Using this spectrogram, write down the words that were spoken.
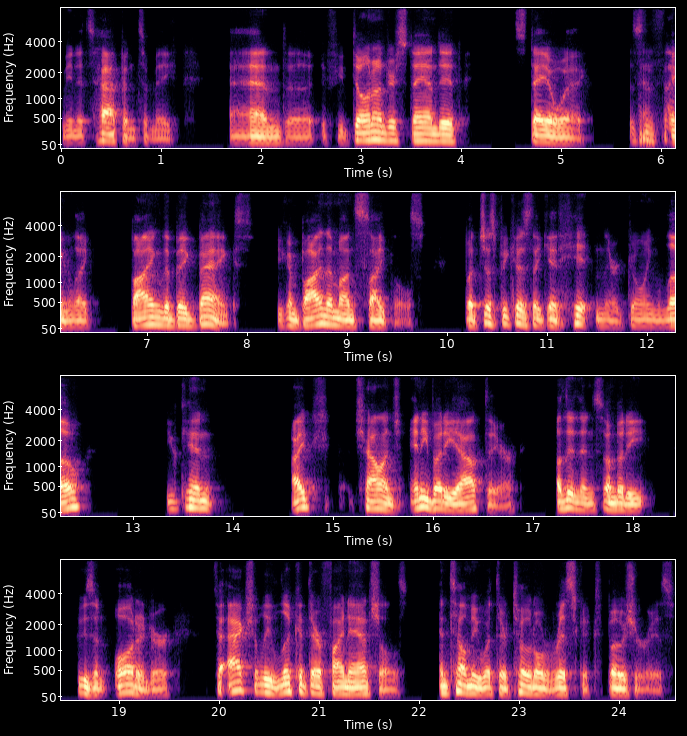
I mean, it's happened to me. And uh, if you don't understand it, stay away. This yeah. is the thing like buying the big banks, you can buy them on cycles, but just because they get hit and they're going low, you can. I ch- challenge anybody out there, other than somebody who's an auditor, to actually look at their financials and tell me what their total risk exposure is.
